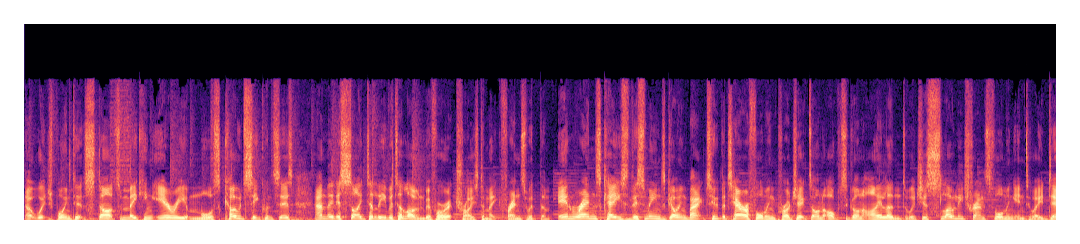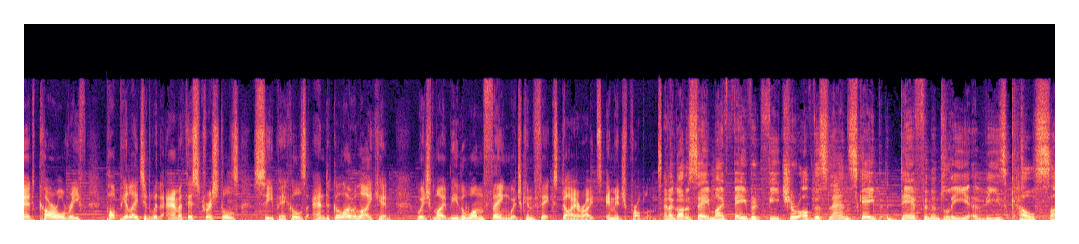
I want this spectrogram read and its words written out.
at which point it starts making eerie Morse code sequences, and they decide to leave it alone before it tries to make friends with them. In Ren's case, this means going back to the terraforming project on Octagon Island, which is slowly transforming into a dead coral reef populated with amethyst crystals, sea pickles, and glow lichen, which might be the one thing which can fix Diorite's image problems. And I gotta say, my favorite feature of this landscape, definitely these calcite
